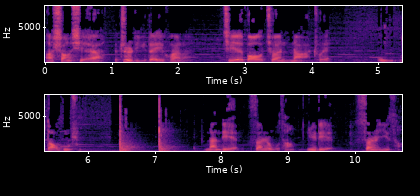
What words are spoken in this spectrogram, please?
啊上鞋啊、质底这一块呢，切包圈纳锤五道工序。男底三十五层，女底三十一层，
